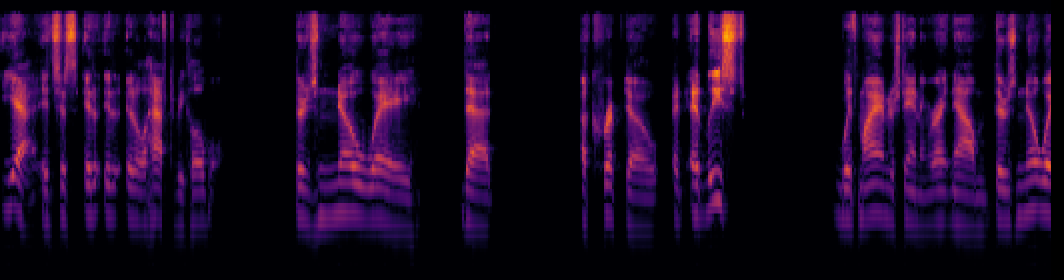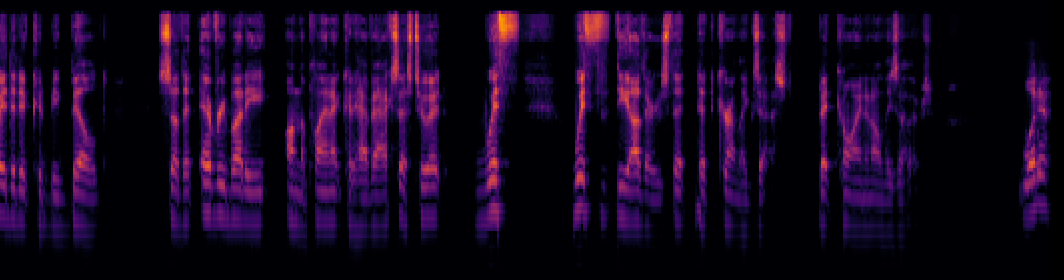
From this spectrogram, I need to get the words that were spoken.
yeah it's just it, it it'll have to be global there's no way that a crypto at, at least with my understanding right now there's no way that it could be built so that everybody on the planet could have access to it with with the others that that currently exist Bitcoin and all these others. what if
